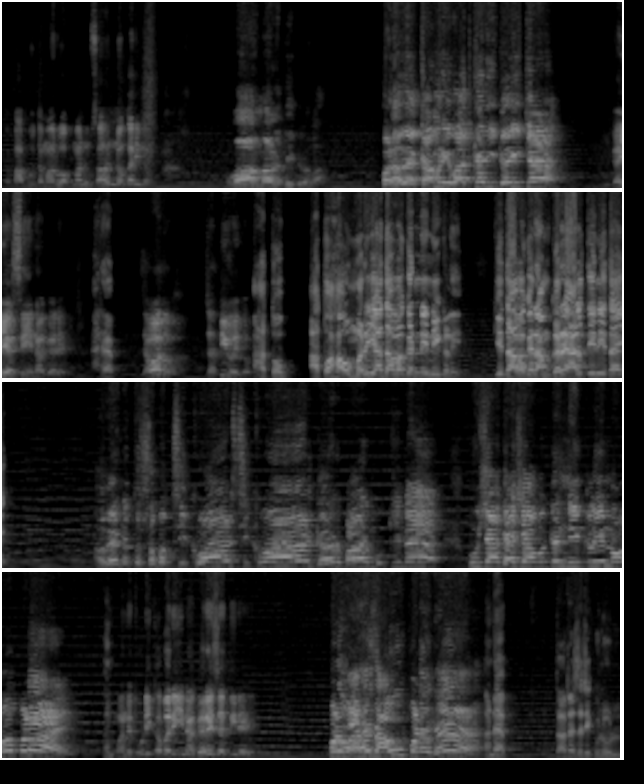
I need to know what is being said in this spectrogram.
તો બાપુ તમારું અપમાન હું સહન ન કરી લઉં. વાહ મારો દીકરો વાહ. પણ હવે કામની વાત કરી ગઈ ક્યાં? ગઈ હશે એના ઘરે. અરે જવા દો જતી હોય તો. આ તો આ તો હાવ મર્યાદા વગર નહીં નીકળી. કીધા વગર આમ ઘરે હાલતી નહીં થાય. હવે ને તો સબક શીખવાડ શીખવાડ ઘર બહાર મૂકીને પૂછા ઘાસ્યા વગર નીકળી ન પડાય. મને થોડી ખબર ઈ એના ઘરે જતી રહે. પણ વાહે જ આવવું પડે ને. અને તારે જરીક પેલું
